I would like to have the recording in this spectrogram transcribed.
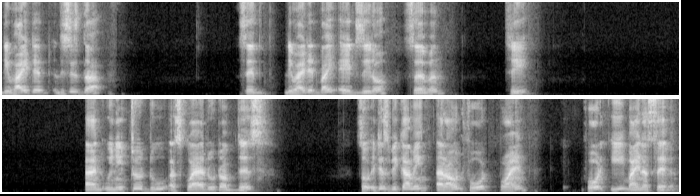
divided, this is the say divided by 8073 and we need to do a square root of this. So it is becoming around 4.4 4e minus 7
